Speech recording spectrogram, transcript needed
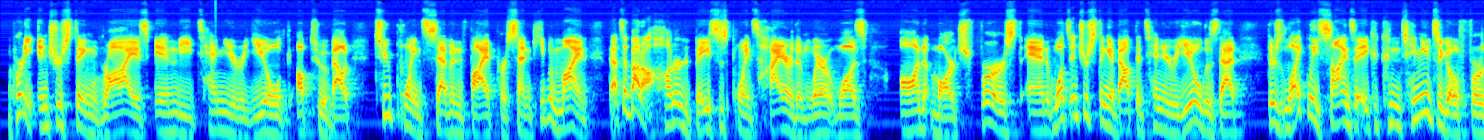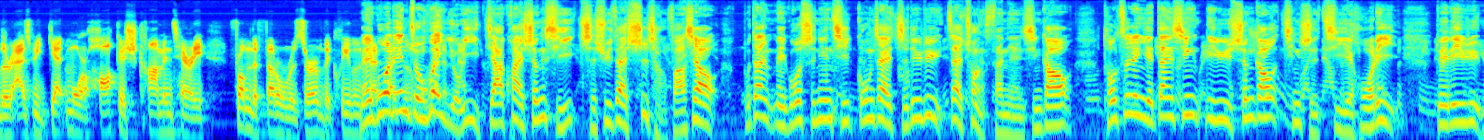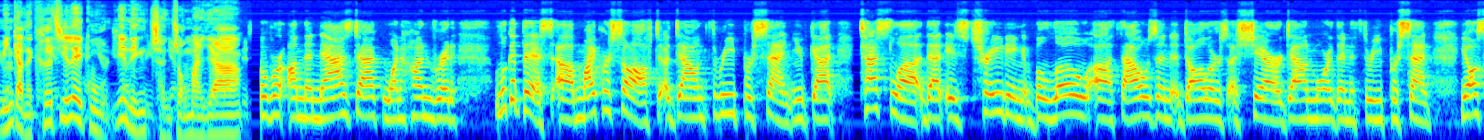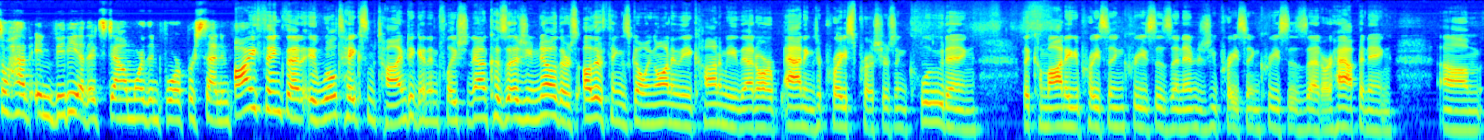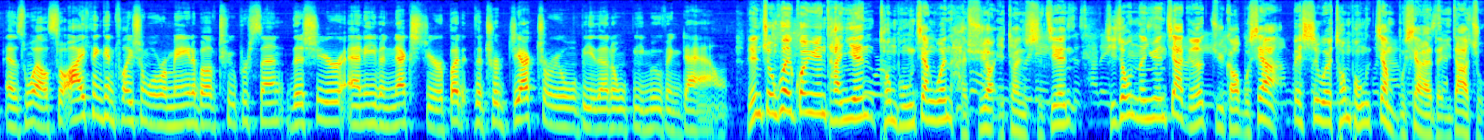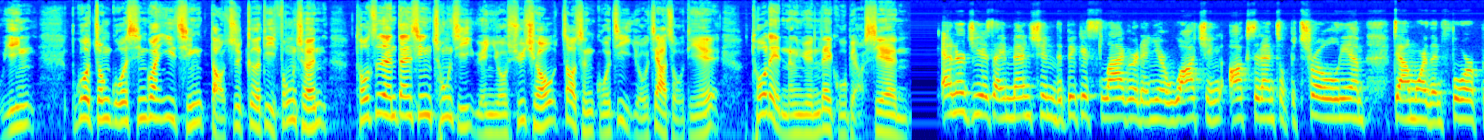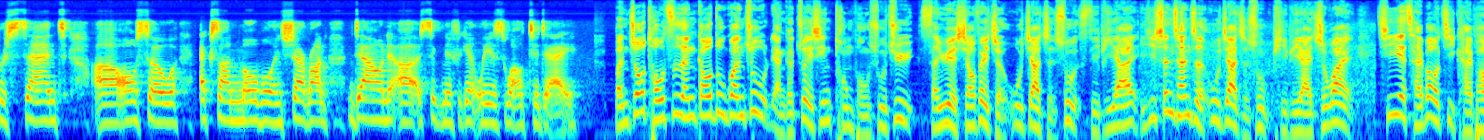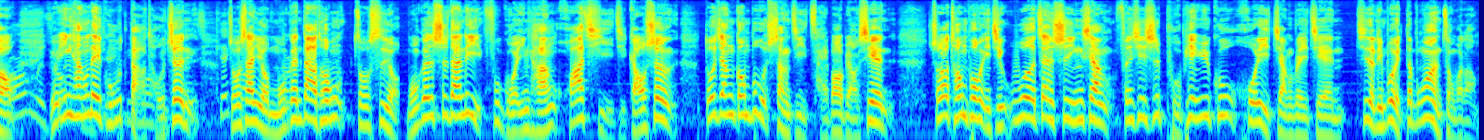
Pretty interesting rise in the 10-year yield up to about 2.75%. Keep in mind, that's about 100 basis points higher than where it was on March 1st. And what's interesting about the 10-year yield is that there's likely signs that it could continue to go further as we get more hawkish commentary from the Federal Reserve, the Cleveland. 美国联准会有意加快升息，持续在市场发酵。不但美国十年期公债殖利率再创三年新高，投资人也担心利率升高侵蚀企业获利，对利率敏感的科技类股面临沉重卖压。Over on the Nasdaq 100, look at this: uh, Microsoft down three percent. You've got Tesla that is trading below a thousand dollars a share. down more than 3%. You also have NVIDIA that's down more than 4%. I think that it will take some time to get inflation down because, as you know, there's other things going on in the economy that are adding to price pressures, including the commodity price increases and energy price increases that are happening. Um, as well. So I think inflation will remain above 2% this year and even next year, but the trajectory will be that it will be moving down. 联准会官员坦言，通膨降温还需要一段时间，其中能源价格居高不下，被视为通膨降不下来的一大主因。不过，中国新冠疫情导致各地封城，投资人担心冲击原油需求，造成国际油价走跌，拖累能源类股表现。Energy, as I mentioned, the biggest laggard, and you're watching Occidental Petroleum down more than 4%. Uh, also, ExxonMobil and Chevron down uh, significantly as well today. 本周投资人高度关注两个最新通膨数据：三月消费者物价指数 CPI 以及生产者物价指数 PPI 之外，企业财报季开炮，由银行类股打头阵。周三有摩根大通，周四有摩根士丹利、富国银行、花旗以及高盛都将公布上季财报表现。受到通膨以及乌俄战事影响，分析师普遍预估获利将锐减。记者林博伟、邓光总报道。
